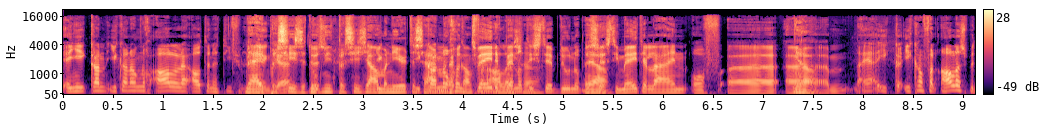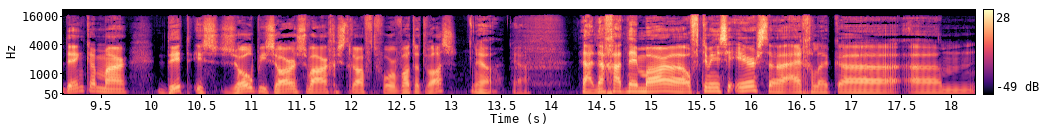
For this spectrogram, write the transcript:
en je kan, je kan ook nog allerlei alternatieven Nee, bedenken. precies. hè. Het Dus hoeft niet precies jouw je- manier te je zijn. kan maar nog een tweede penalty stip doen op de ja. 16 meter lijn. Of, eh, eh, ehm, nou ja, je, kan- je kan van alles bedenken. Maar dit is zo bizar zwaar gestraft voor wat het was. Ja. Ja. Ja, dan gaat Neymar, eh, of tenminste eerst eh, eigenlijk, eh, ehm,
